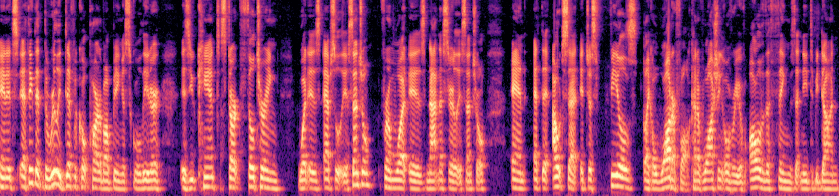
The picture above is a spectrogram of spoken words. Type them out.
And it's I think that the really difficult part about being a school leader is you can't start filtering what is absolutely essential from what is not necessarily essential. And at the outset, it just feels like a waterfall kind of washing over you of all of the things that need to be done.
